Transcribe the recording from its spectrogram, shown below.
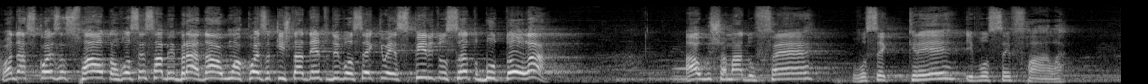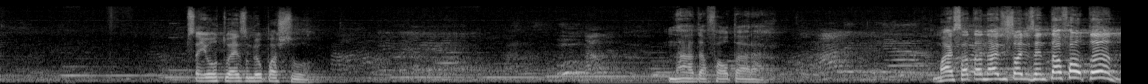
Quando as coisas faltam, você sabe bradar alguma coisa que está dentro de você que o Espírito Santo botou lá. Algo chamado fé, você crê e você fala. Senhor, tu és o meu pastor. Nada faltará. Mas Satanás está dizendo: está faltando.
